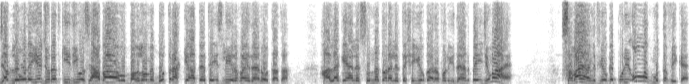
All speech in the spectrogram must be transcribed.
जब लोगों ने ये ज़रूरत की थी वो सहाबा वो बगलों में बुत रख के आते थे, इसलिए रफा दैन होता था। हालाँकि अहले सुन्नत और अहले तशैयों का रफुल उदैन पे इजमा है। सवाए हनफियों के पूरी उम्मत मुतफिक है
